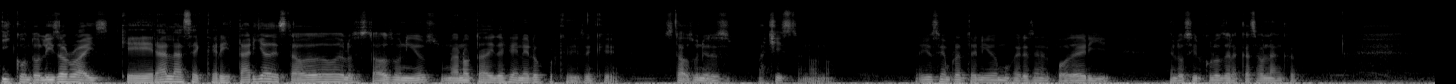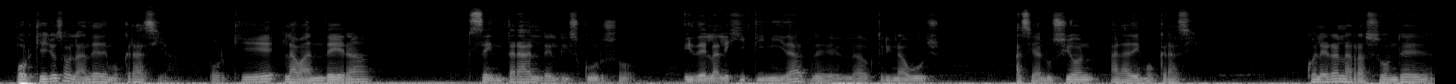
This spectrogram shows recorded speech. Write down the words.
y Condoleezza Rice, que era la secretaria de Estado de los Estados Unidos, una nota ahí de género, porque dicen que Estados Unidos es machista, no, no. Ellos siempre han tenido mujeres en el poder y en los círculos de la Casa Blanca. ¿Por qué ellos hablaban de democracia? ¿Por qué la bandera central del discurso y de la legitimidad de la doctrina Bush hacia alusión a la democracia. ¿Cuál era la razón de,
